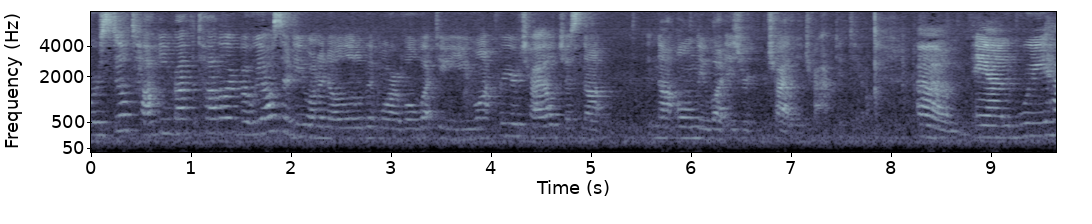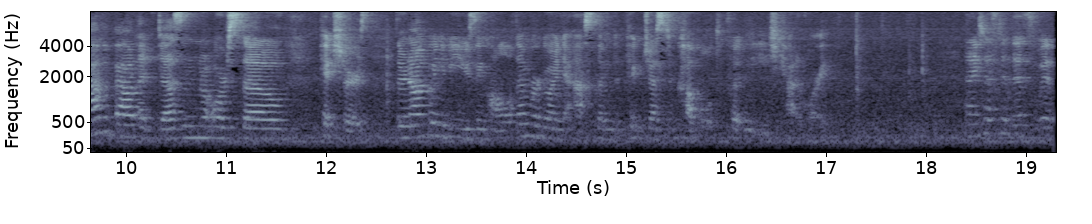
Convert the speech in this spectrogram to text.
we're still talking about the toddler, but we also do want to know a little bit more, well, what do you want for your child, just not, not only what is your child attracted to. Um, and we have about a dozen or so pictures. They're not going to be using all of them, we're going to ask them to pick just a couple to put in each category. And I tested this with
